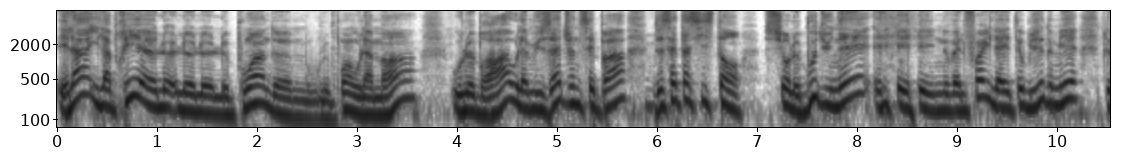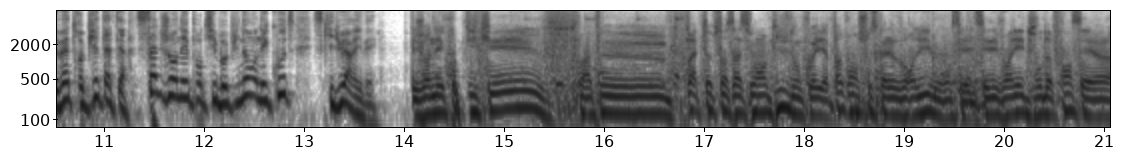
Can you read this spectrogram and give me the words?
Et là, il a pris euh, le, le, le, le point de ou le point ou la main ou le bras ou la musette, je ne sais pas, de cet assistant sur le bout du nez et, une nouvelle fois, il a été obligé de, de mettre pied à terre. Sale journée pour Thibaut Pinot. On écoute ce qui lui est arrivé. Journée compliquée, un peu pas top sensation en plus, donc il n'y a pas grand chose qu'à aujourd'hui. Bon, c'est des journées du Tour de France et euh,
